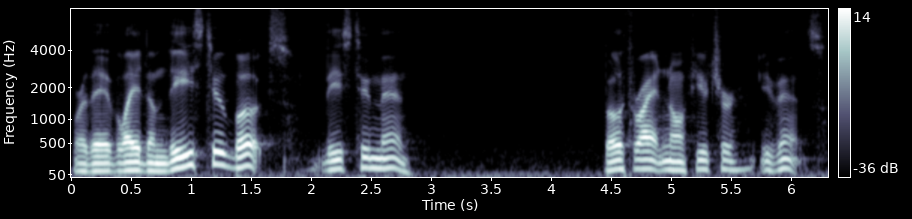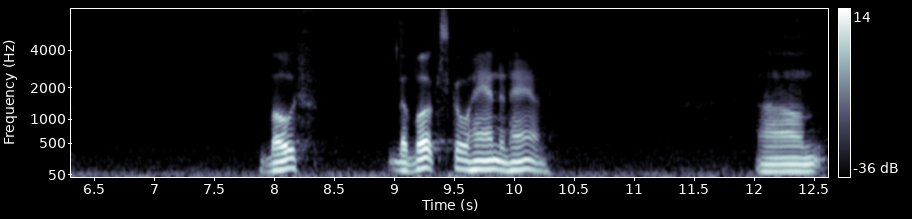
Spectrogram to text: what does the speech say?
where they have laid him. These two books, these two men, both writing on future events. Both the books go hand in hand. Um,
